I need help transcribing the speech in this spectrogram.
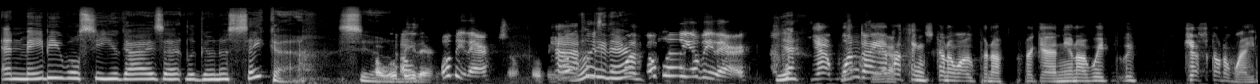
And maybe we'll see you guys at Laguna Seca soon. Oh, we'll be oh, there. We'll be there. So we'll be Yeah. We'll be there. One- Hopefully, you'll be there. Yeah. Yeah, one day Yeah. everything's going to open up again. You know, we we just got to wait.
